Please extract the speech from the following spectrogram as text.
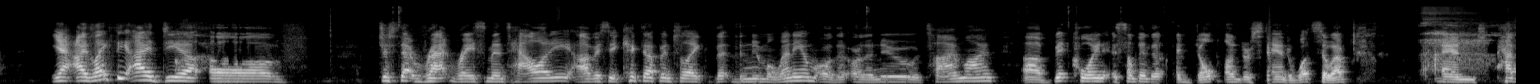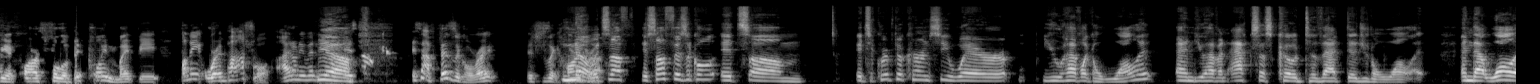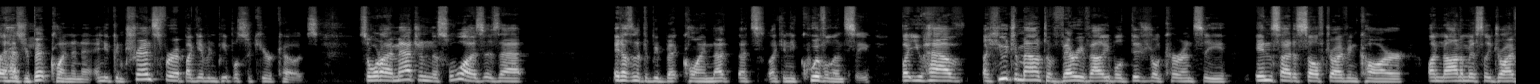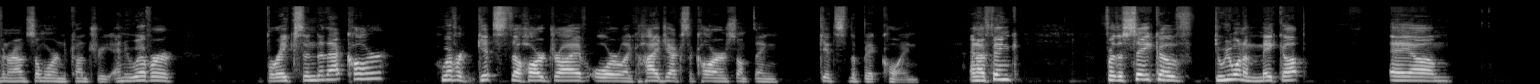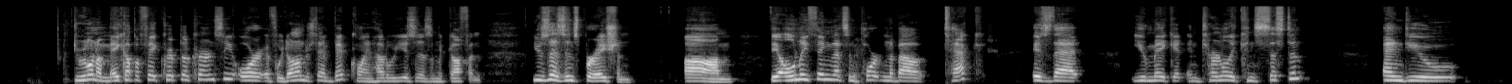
Yeah, I like the idea of just that rat race mentality. Obviously kicked up into like the, the new millennium or the or the new timeline. Uh, Bitcoin is something that I don't understand whatsoever. And having a car full of Bitcoin might be funny or impossible. I don't even Yeah. it's not, it's not physical, right? It's just like hard no drive. it's not it's not physical it's um it's a cryptocurrency where you have like a wallet and you have an access code to that digital wallet and that wallet has your bitcoin in it and you can transfer it by giving people secure codes. So what i imagine this was is that it doesn't have to be bitcoin that that's like an equivalency but you have a huge amount of very valuable digital currency inside a self-driving car anonymously driving around somewhere in the country. And whoever breaks into that car whoever gets the hard drive or like hijacks the car or something gets the bitcoin. And i think for the sake of do we want to make up a um do we want to make up a fake cryptocurrency? Or if we don't understand bitcoin how do we use it as a macguffin? Use it as inspiration. Um the only thing that's important about tech is that you make it internally consistent and you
